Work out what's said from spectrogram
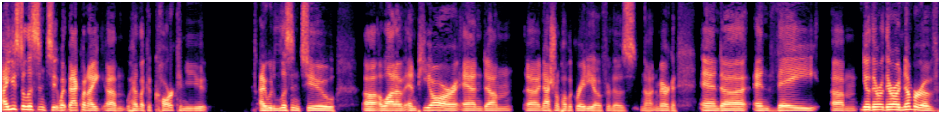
I used to listen to. What back when I um, had like a car commute, I would listen to uh, a lot of NPR and um, uh, National Public Radio for those not in America, and uh, and they um, you know there are there are a number of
